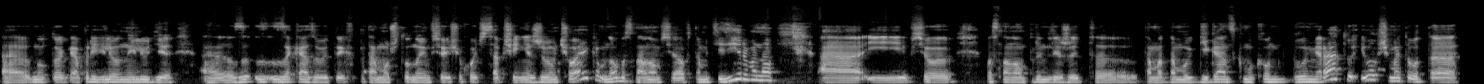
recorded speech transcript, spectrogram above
а, ну, только определенные люди а, заказывают их, потому что, ну, им все еще хочется общения с живым человеком, но в основном все автоматизировано, а, и все в основном принадлежит а, там одному гигантскому конгломерату, и, в общем, это вот а,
